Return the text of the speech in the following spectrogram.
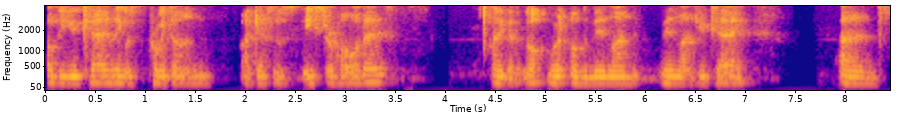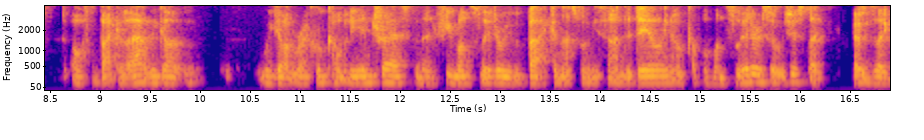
of the UK. I think it was probably done. In, I guess it was Easter holidays. I got we're on the mainland mainland UK, and off the back of that, we got we got record company interest, and then a few months later we went back, and that's when we signed the deal. You know, a couple of months later. So it was just like it was like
